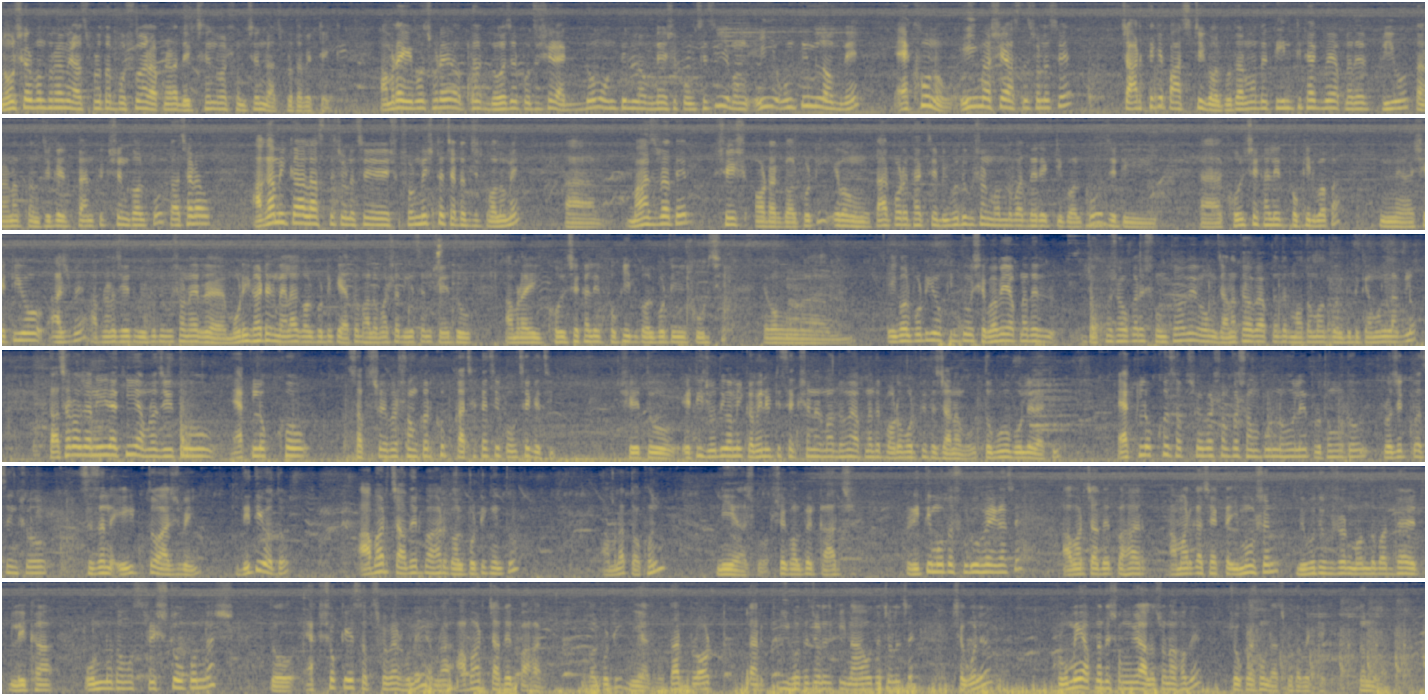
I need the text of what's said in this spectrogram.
নমস্কার বন্ধুরা, আমি রাজপ্রতাপ বসু আর আপনারা দেখছেন বা শুনছেন রাজপ্রতাপের টেক আমরা এই বছরে অর্থাৎ দু হাজার পঁচিশের একদম অন্তিম লগ্নে এসে পৌঁছেছি এবং এই অন্তিম লগ্নে এখনও এই মাসে আসতে চলেছে চার থেকে পাঁচটি গল্প। তার মধ্যে তিনটি থাকবে আপনাদের প্রিয় তারানাথ তান্ত্রিকের ফ্যান ফিকশন গল্প। তাছাড়াও আগামীকাল আসতে চলেছে শর্মিষ্ঠা চ্যাটার্জির কলমে মাঝরাতের শেষ অর্ডার গল্পটি এবং তারপরে থাকছে বিভূতিভূষণ বন্দ্যোপাধ্যায়ের একটি গল্প যেটি খোলসেখালির ফকির বাবা। সেটিও আসবে। আপনারা যেহেতু বিভূতিভূষণের মরিঘাটের মেলা গল্পটিকে এত ভালোবাসা দিয়েছেন, সেহেতু আমরা এই খোলসেখালির ফকির গল্পটি করছি এবং এই গল্পটিও কিন্তু সেভাবেই আপনাদের যত্ন সহকারে শুনতে হবে এবং জানাতে হবে আপনাদের মতামত, গল্পটি কেমন লাগল। তাছাড়াও জানিয়ে রাখি, আমরা যেহেতু এক লক্ষ সাবস্ক্রাইবার সংখ্যার খুব কাছাকাছি পৌঁছে গেছি, সেহেতু এটি যদিও আমি কমিউনিটি সেকশনের মাধ্যমে আপনাদের পরবর্তীতে জানাব, তবুও বলে রাখি এক লক্ষ সাবস্ক্রাইবার সংখ্যা সম্পূর্ণ হলে প্রথমত project passing show season eight তো আসবেই। দ্বিতীয়ত, আবার চাঁদের পাহাড় গল্পটি কিন্তু আমরা তখন নিয়ে আসব। সে গল্পের কাজ রীতিমতো শুরু হয়ে গেছে। আবার চাঁদের পাহাড়, আমার কাছে একটা ইমোশন বিভূতিভূষণ বন্দ্যোপাধ্যায়ের লেখা অন্যতম শ্রেষ্ঠ উপন্যাস। তো একশো কে সাবস্ক্রাইবার হলেই আমরা আবার চাঁদের পাহাড় গল্পটি নিয়ে আসব। তার প্লট তার কী হতে চলেছে, কি না হতে চলেছে, সেগুলো ক্রমে আপনাদের সঙ্গে আলোচনা হবে। চোখ রাখুন রাজপ্রতাপের থেকে ধন্যবাদ।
